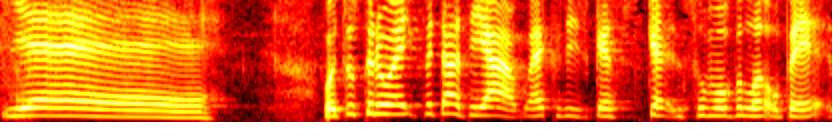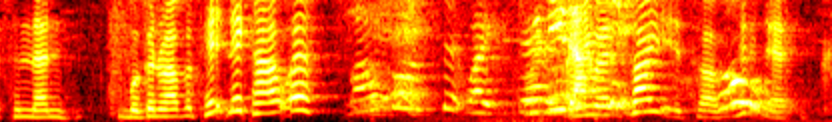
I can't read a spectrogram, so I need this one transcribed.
Yeah. We're just going to wait for Daddy, aren't we? Eh, because he's just getting some other little bits and then we're going to have a picnic, aren't we? I'm gonna sit right there. Are you excited to have a picnic?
